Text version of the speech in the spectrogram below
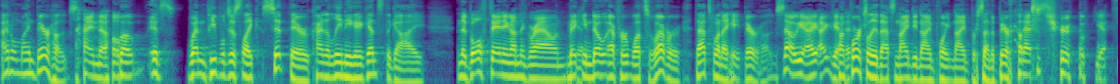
I don't mind bear hugs. I know. but it's when people just like sit there kind of leaning against the guy and they're both standing on the ground, making no effort whatsoever that's when i hate bear hugs No, yeah, I, I get it. unfortunately that's 99.9% of bear hugs That's true. Yes.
